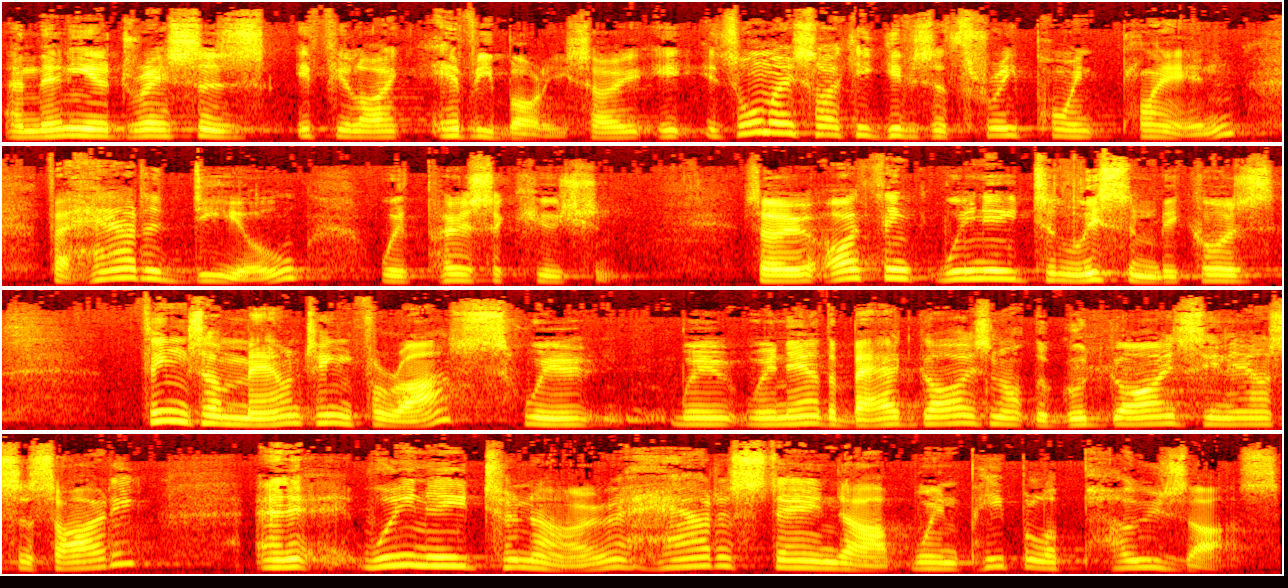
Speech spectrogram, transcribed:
and then he addresses, if you like, everybody. So it's almost like he gives a three point plan for how to deal with persecution. So I think we need to listen because things are mounting for us. We're, we're, we're now the bad guys, not the good guys in our society. And it, we need to know how to stand up when people oppose us.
